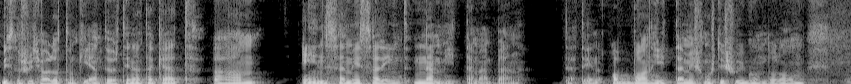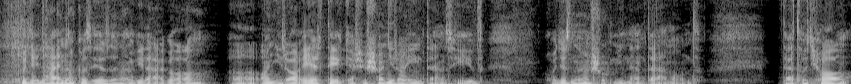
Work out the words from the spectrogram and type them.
Biztos, hogy hallottunk ilyen történeteket. Én személy szerint nem hittem ebben. Tehát én abban hittem, és most is úgy gondolom, hogy egy lánynak az érzelemvilága annyira értékes és annyira intenzív, hogy ez nagyon sok mindent elmond. Tehát, hogyha,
